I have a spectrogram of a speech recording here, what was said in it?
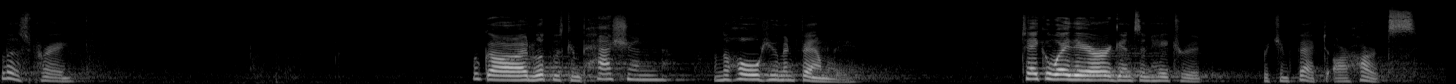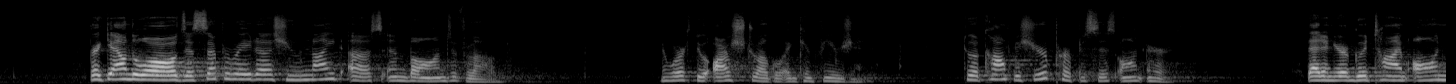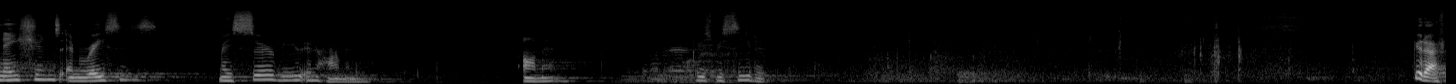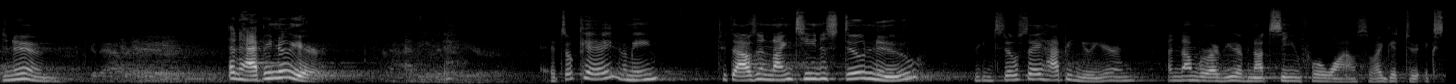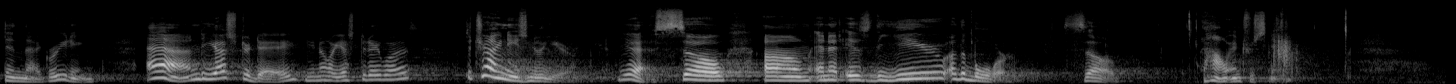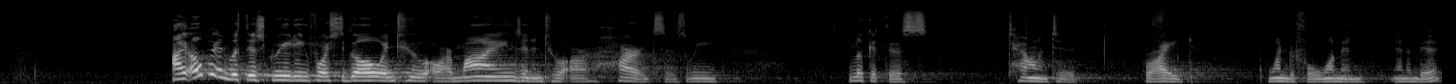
Let us pray. Oh God, look with compassion on the whole human family. Take away the arrogance and hatred which infect our hearts. Break down the walls that separate us, unite us in bonds of love, and work through our struggle and confusion to accomplish your purposes on earth. That in your good time, all nations and races may serve you in harmony. Amen. Amen. Please be seated. Good afternoon. Good afternoon. And Happy New Year. Happy New Year. It's okay. I mean, 2019 is still new. We can still say Happy New Year, and a number of you have not seen for a while, so I get to extend that greeting. And yesterday, you know what yesterday was? The Chinese New Year. Yes, so, um, and it is the year of the boar. So, how interesting. I open with this greeting for us to go into our minds and into our hearts as we look at this talented, bright, wonderful woman in a bit.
